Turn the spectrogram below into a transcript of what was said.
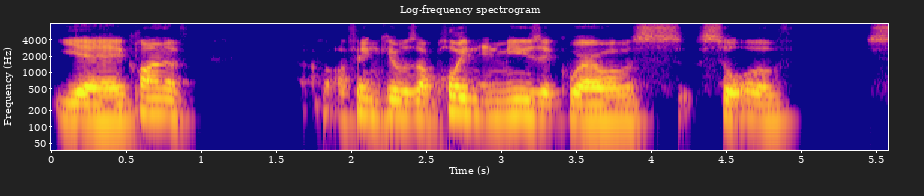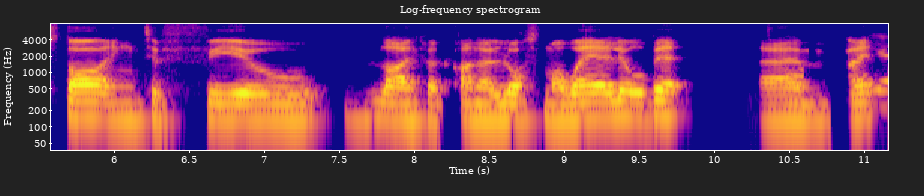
yeah, kind of, I think it was a point in music where I was sort of starting to feel like I'd kind of lost my way a little bit. Um, oh, yeah.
